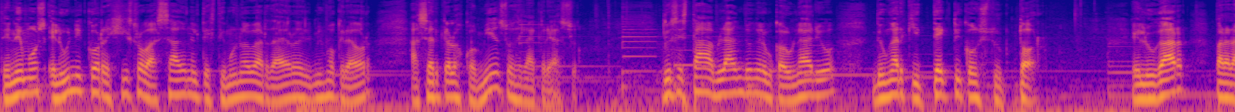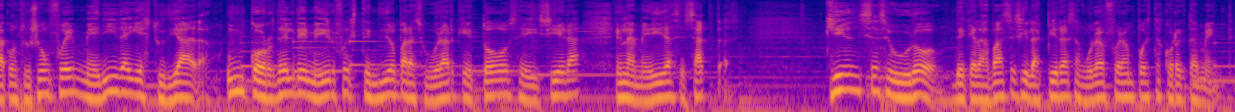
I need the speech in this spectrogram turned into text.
tenemos el único registro basado en el testimonio verdadero del mismo Creador acerca de los comienzos de la creación. Dios está hablando en el vocabulario de un arquitecto y constructor. El lugar para la construcción fue medida y estudiada. Un cordel de medir fue extendido para asegurar que todo se hiciera en las medidas exactas. ¿Quién se aseguró de que las bases y las piedras angulares fueran puestas correctamente?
